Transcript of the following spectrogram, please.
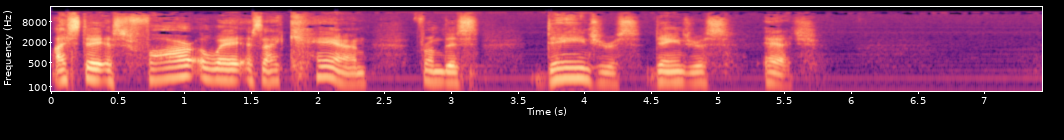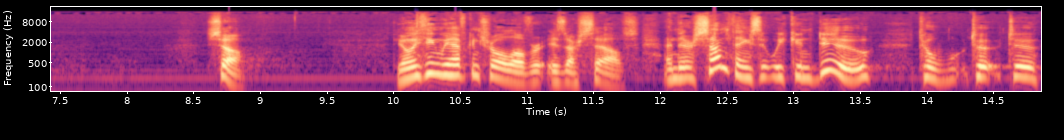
I stay as far away as I can from this dangerous, dangerous edge. So, the only thing we have control over is ourselves. And there are some things that we can do to, to, to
